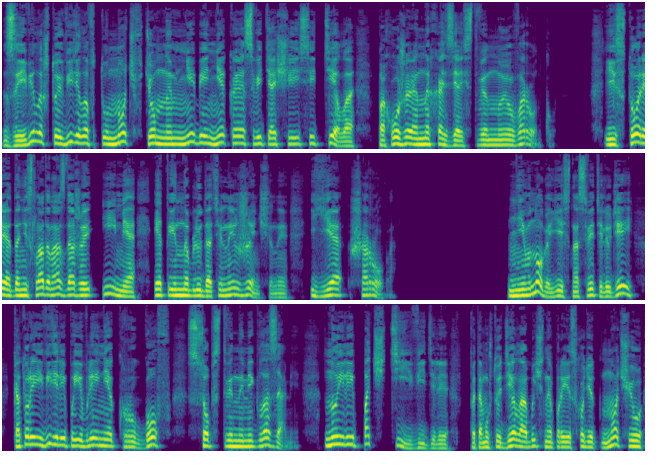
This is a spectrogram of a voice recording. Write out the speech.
заявила, что видела в ту ночь в темном небе некое светящееся тело, похожее на хозяйственную воронку. История донесла до нас даже имя этой наблюдательной женщины — Е. Шарова. Немного есть на свете людей, которые видели появление кругов собственными глазами, ну или почти видели, потому что дело обычно происходит ночью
